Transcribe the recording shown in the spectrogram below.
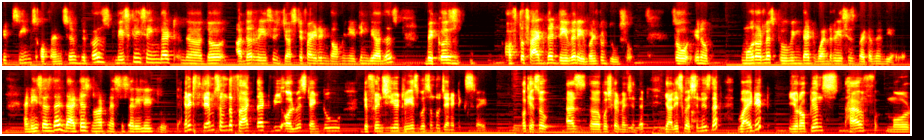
it seems offensive because basically saying that the, the other race is justified in dominating the others because of the fact that they were able to do so. So, you know, more or less proving that one race is better than the other. And he says that that is not necessarily true. And it stems from the fact that we always tend to differentiate race versus genetics, right? Okay, so as uh, Pushkar mentioned that, Yali's question is that why did Europeans have more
